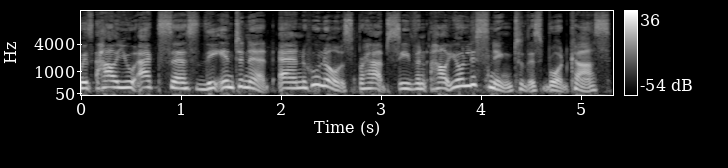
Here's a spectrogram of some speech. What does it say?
with how you access the internet and who knows, perhaps even how you're listening to this broadcast.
